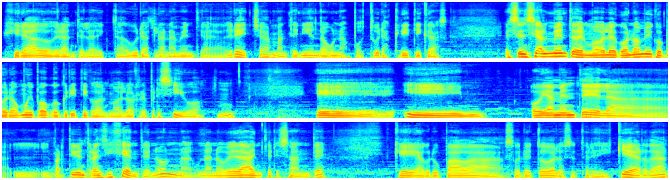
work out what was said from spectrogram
girado durante la dictadura claramente a la derecha, manteniendo algunas posturas críticas esencialmente del modelo económico, pero muy poco crítico del modelo represivo. Eh, y obviamente el partido intransigente, ¿no? Una, novedad interesante que agrupaba sobre todo a los sectores de izquierda,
